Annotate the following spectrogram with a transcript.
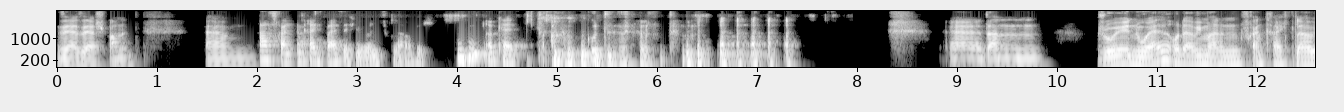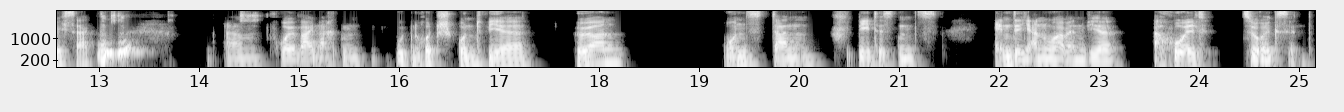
Sehr, sehr spannend. Ähm, ah, Frankreich weiß ich übrigens, glaube ich. okay. Gut. äh, dann Joyeux Noël oder wie man in Frankreich, glaube ich, sagt. Mhm. Ähm, frohe Weihnachten, guten Rutsch und wir hören uns dann spätestens Ende Januar, wenn wir erholt zurück sind.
